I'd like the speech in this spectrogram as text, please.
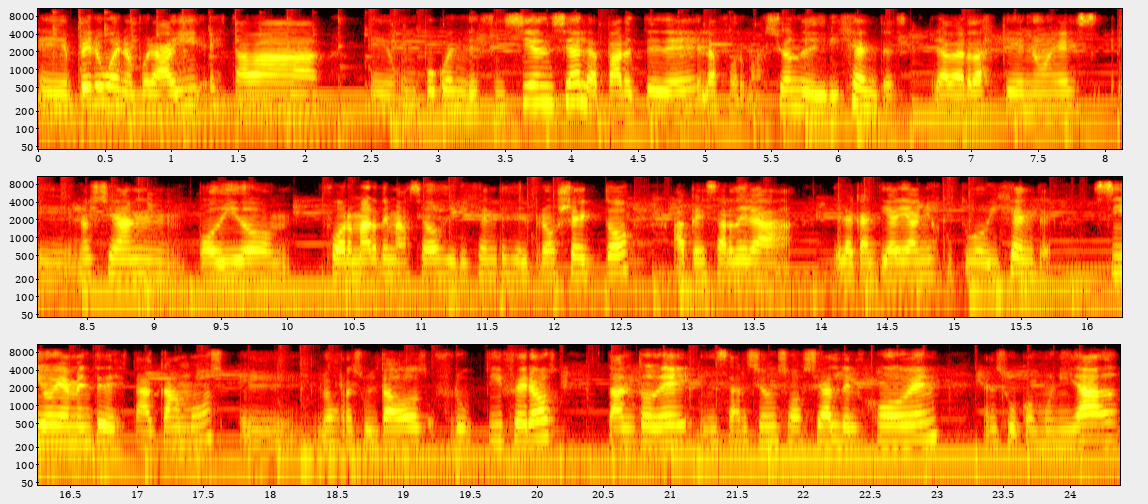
Eh, pero bueno, por ahí estaba eh, un poco en deficiencia la parte de la formación de dirigentes. La verdad es que no, es, eh, no se han podido formar demasiados dirigentes del proyecto a pesar de la, cantidad de años que estuvo vigente. Sí, obviamente destacamos eh, los resultados fructíferos tanto de inserción social del joven en su comunidad,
